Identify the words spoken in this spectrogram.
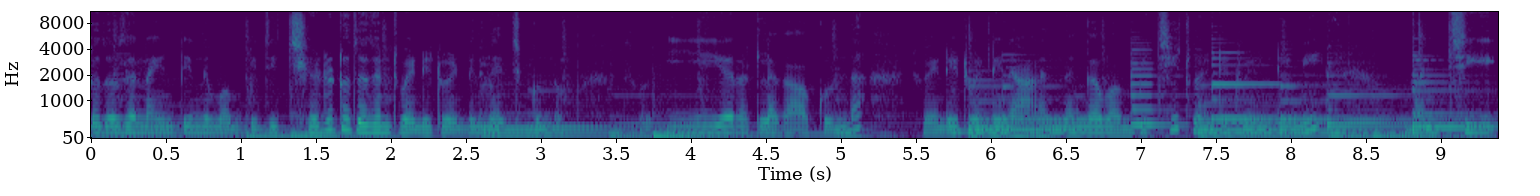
టూ థౌజండ్ నైన్టీన్ని పంపించి చెడు టూ థౌజండ్ ట్వంటీ ట్వంటీని తెచ్చుకున్నాం ఇయర్ అట్లా కాకుండా ట్వంటీ ట్వంటీని ఆనందంగా పంపించి ట్వంటీ ట్వంటీని మంచి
